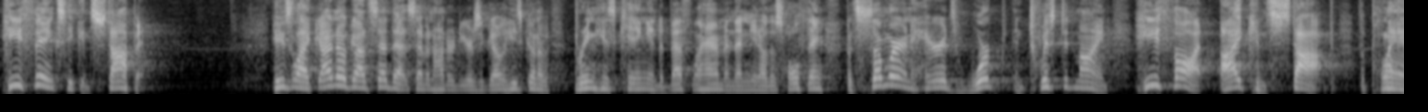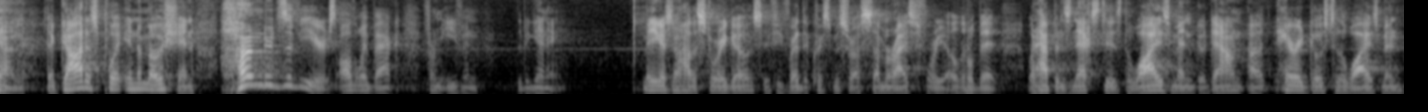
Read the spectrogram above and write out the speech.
he thinks he can stop it. He's like, I know God said that 700 years ago. He's going to bring his king into Bethlehem and then, you know, this whole thing. But somewhere in Herod's warped and twisted mind, he thought, I can stop the plan that God has put into motion hundreds of years, all the way back from even the beginning. Many of you guys know how the story goes. If you've read the Christmas story, I'll summarize for you a little bit. What happens next is the wise men go down. Uh, Herod goes to the wise men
